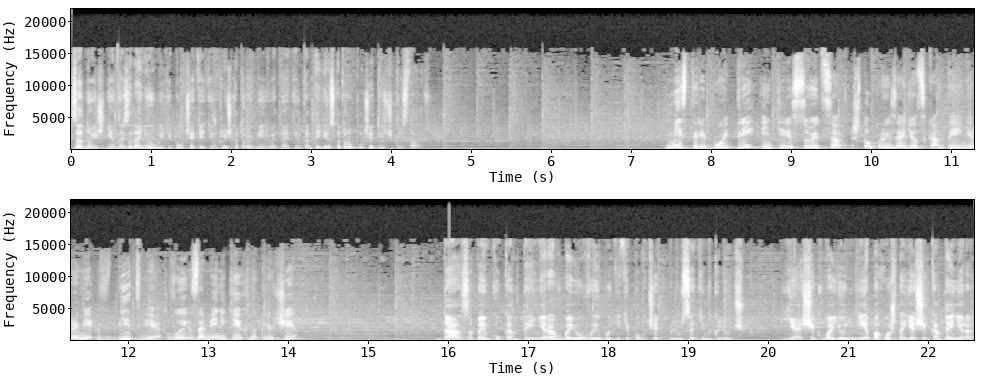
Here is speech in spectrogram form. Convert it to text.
За одно ежедневное задание вы будете получать один ключ, который обменивает на один контейнер, из которого получает 1000 кристаллов. Мистери Бой 3 интересуется, что произойдет с контейнерами в битве. Вы замените их на ключи? Да, за поимку контейнера в бою вы будете получать плюс один ключ. Ящик в бою не похож на ящик контейнера.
